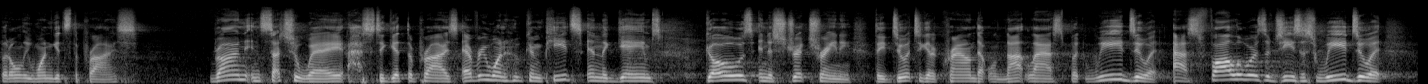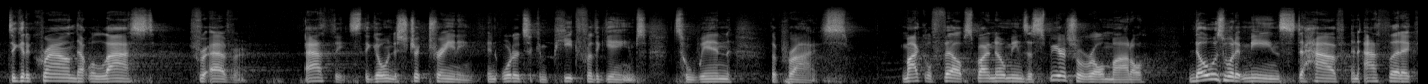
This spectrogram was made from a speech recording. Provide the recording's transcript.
but only one gets the prize? Run in such a way as to get the prize. Everyone who competes in the games goes into strict training. They do it to get a crown that will not last, but we do it as followers of Jesus. We do it to get a crown that will last forever. Athletes, they go into strict training in order to compete for the games, to win the prize. Michael Phelps, by no means a spiritual role model, knows what it means to have an athletic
